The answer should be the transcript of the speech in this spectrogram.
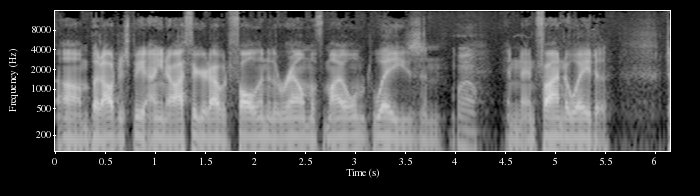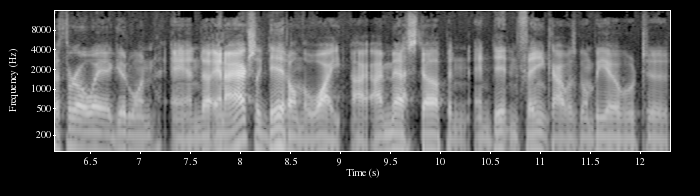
um, but I'll just be, you know, I figured I would fall into the realm of my old ways and Well, and, and find a way to to throw away a good one. And uh, and I actually did on the white. I, I messed up and, and didn't think I was going to be able to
